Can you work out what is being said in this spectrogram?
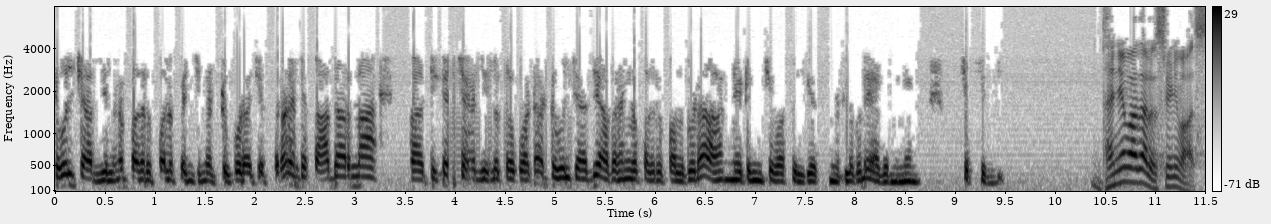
టోల్ ఛార్జీలను పది రూపాయలు పెంచినట్టు కూడా చెప్తారు అంటే సాధారణ టికెట్ ఛార్జీలతో పాటు ఆ టోల్ ఛార్జీ అదనంగా పది రూపాయలు కూడా నేటి నుంచి వసూలు చేస్తున్నట్లు కూడా యాజమాన్యం చెప్పింది. ధన్యవాదాలు శ్రీనివాస్.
